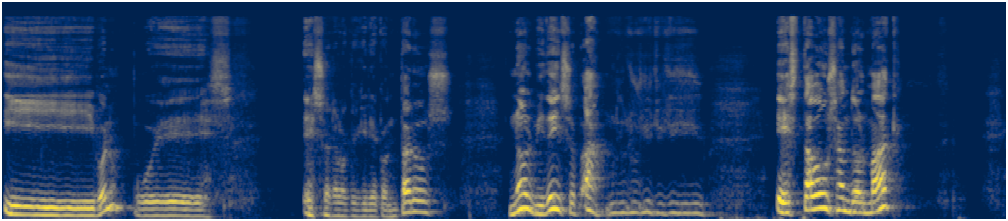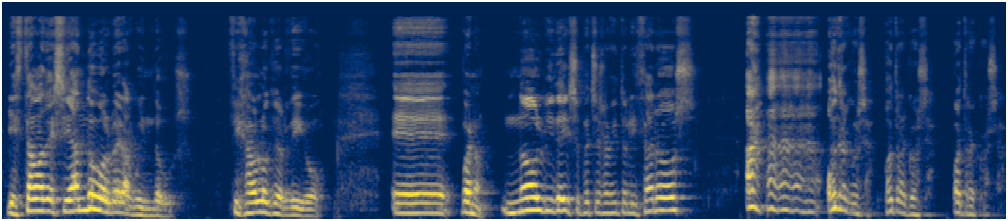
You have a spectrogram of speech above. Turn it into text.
Y bueno, pues eso era lo que quería contaros. No olvidéis... Ah, estaba usando el Mac y estaba deseando volver a Windows. Fijaos lo que os digo. Eh, bueno, no olvidéis, sospechosos, habitualizaros. Ah, ah, ah, ah, otra cosa, otra cosa, otra cosa.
